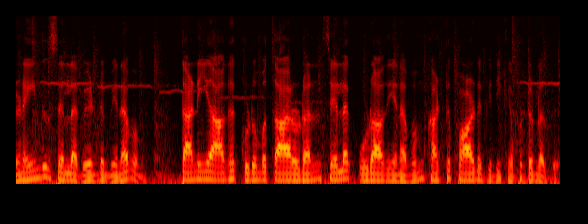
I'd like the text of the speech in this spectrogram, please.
இணைந்து செல்ல வேண்டும் எனவும் தனியாக குடும்பத்தாருடன் செல்லக்கூடாது எனவும் கட்டுப்பாடு விதிக்கப்பட்டுள்ளது.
